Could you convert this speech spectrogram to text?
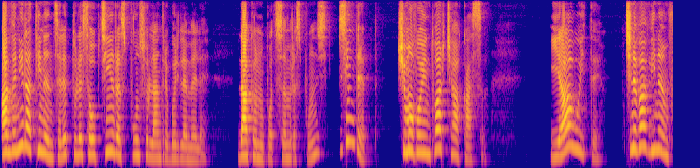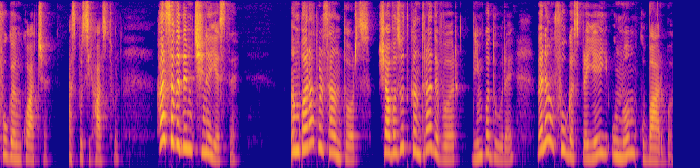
Am venit la tine, înțeleptule, să obțin răspunsuri la întrebările mele. Dacă nu poți să-mi răspunzi, zim drept și mă voi întoarce acasă. Ia uite, cineva vine în fugă încoace, a spus Ihastrul. Hai să vedem cine este. Împăratul s-a întors și a văzut că, într-adevăr, din pădure, Venea în fugă spre ei un om cu barbă.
